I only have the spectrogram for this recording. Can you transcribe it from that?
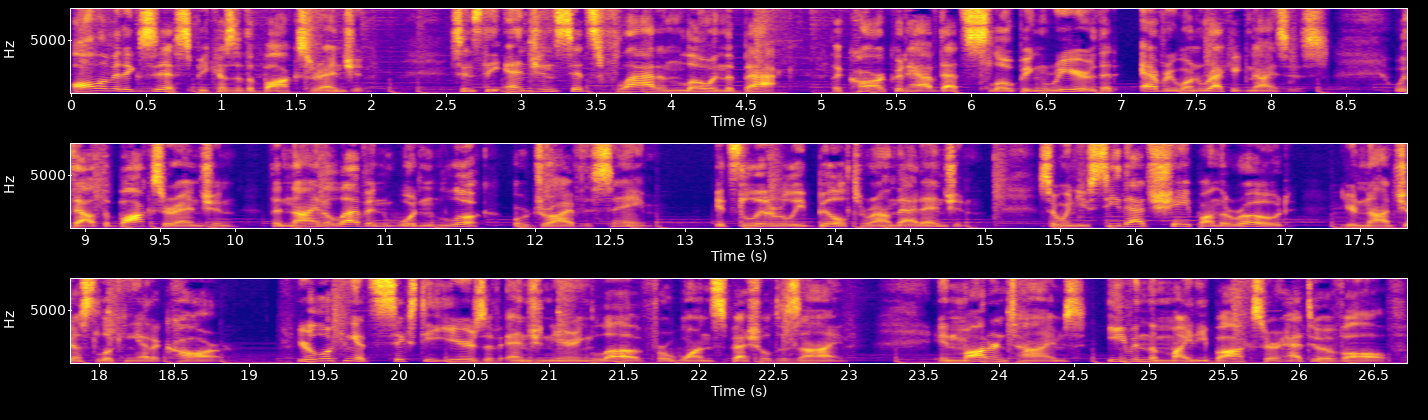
all of it exists because of the Boxer engine. Since the engine sits flat and low in the back, the car could have that sloping rear that everyone recognizes. Without the Boxer engine, the 911 wouldn't look or drive the same. It's literally built around that engine. So when you see that shape on the road, you're not just looking at a car. You're looking at 60 years of engineering love for one special design. In modern times, even the mighty Boxer had to evolve.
